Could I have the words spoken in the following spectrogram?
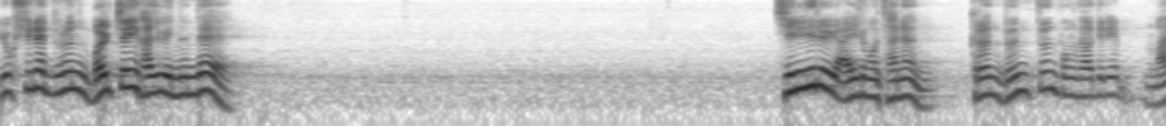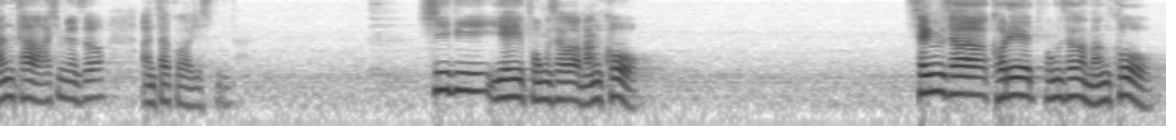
육신의 눈은 멀쩡히 가지고 있는데 진리를 알지 못하는 그런 눈뜬 봉사들이 많다 하시면서 안타까워하셨습니다. 12예의 봉사가 많고 생사 거래 봉사가 많고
